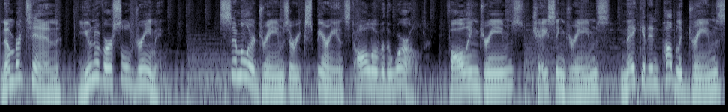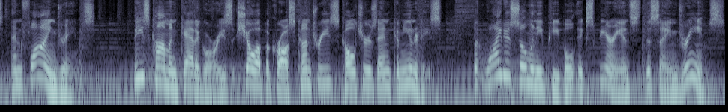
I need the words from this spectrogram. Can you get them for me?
Number 10. Universal Dreaming Similar dreams are experienced all over the world falling dreams, chasing dreams, naked in public dreams, and flying dreams. These common categories show up across countries, cultures, and communities. But why do so many people experience the same dreams?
